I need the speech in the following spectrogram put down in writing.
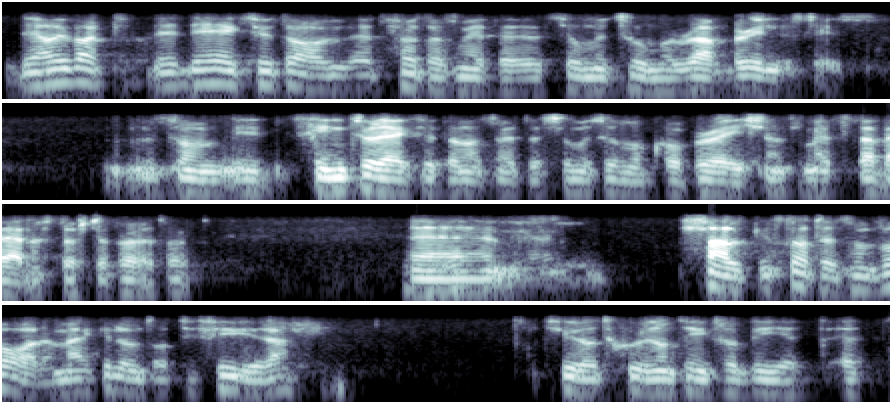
det har ju varit, det, det ägs ju av ett företag som heter Sumitomo Rubber Industries. Som i sin tur ägs av något som heter Sumitomo Corporation som är ett av världens största företag. Eh, Falken startade som varumärke runt 84. 487 någonting för att bli ett, ett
